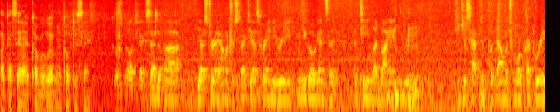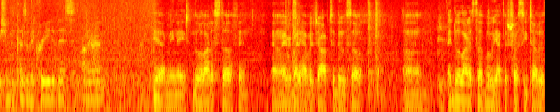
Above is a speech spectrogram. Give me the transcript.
like I said, I cover whoever the coaches say. Coach Belichick said uh, yesterday how much respect he has for Andy Reid. When you go against a, a team led by Andy Reid, you just have to put that much more preparation because of the creativeness on their end. Yeah, I mean they do a lot of stuff, and uh, everybody have a job to do. So um, they do a lot of stuff, but we have to trust each other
